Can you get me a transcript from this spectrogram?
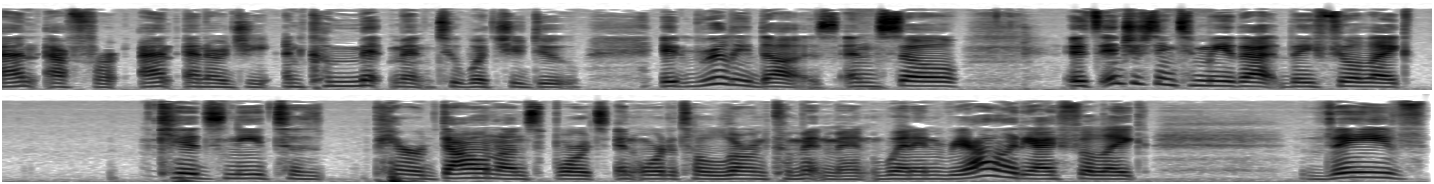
and effort and energy and commitment to what you do. It really does. And so it's interesting to me that they feel like kids need to pare down on sports in order to learn commitment when in reality I feel like they've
